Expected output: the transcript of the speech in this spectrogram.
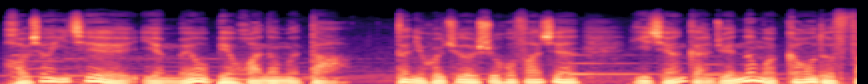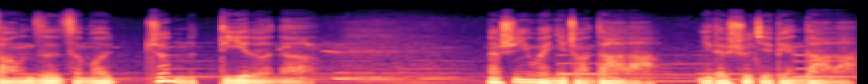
好像一切也没有变化那么大。但你回去的时候发现，以前感觉那么高的房子怎么这么低了呢？那是因为你长大了，你的世界变大了。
